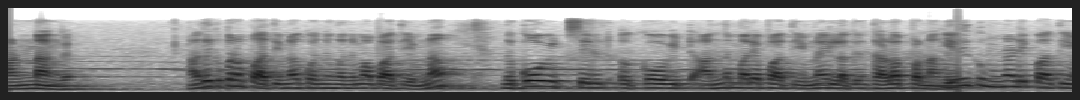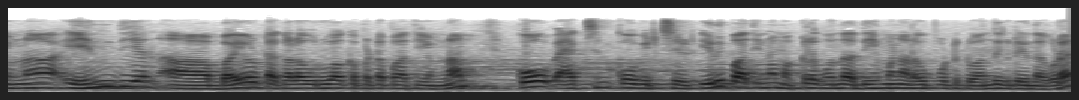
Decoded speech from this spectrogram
பண்ணாங்க. அதுக்கப்புறம் பார்த்தீங்கன்னா கொஞ்சம் கொஞ்சமாக பார்த்தீங்கன்னா இந்த கோவிட் சில்ட் கோவிட் அந்த மாதிரி பார்த்தீங்கன்னா எல்லாத்தையும் தடை பண்ணாங்க. இதுக்கு முன்னாடி பார்த்தீங்கன்னா இந்தியன் பயோடெக்கால் உருவாக்கப்பட்ட பார்த்தீங்கன்னா கோவேக்சின் கோவிட் ஷீல்ட் இது பார்த்தீங்கன்னா மக்களுக்கு வந்து அதிகமான அளவு போட்டுட்டு வந்துக்கிட்டு இருந்தால் கூட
